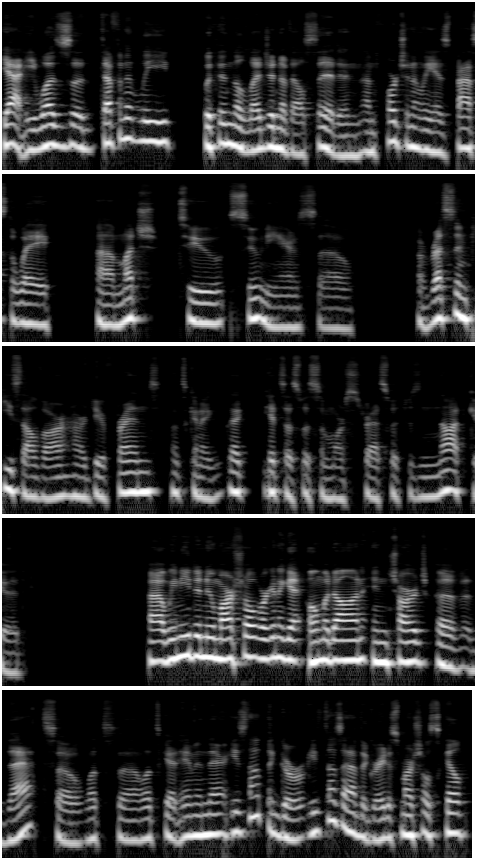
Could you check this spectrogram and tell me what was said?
yeah, he was uh, definitely within the legend of El Cid, and unfortunately has passed away uh, much too soon here. So, uh, rest in peace, Alvar, our dear friend. That's gonna that hits us with some more stress, which is not good. Uh, we need a new marshal. We're gonna get Omadon in charge of that. So let's uh, let's get him in there. He's not the gr- he doesn't have the greatest martial skill,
